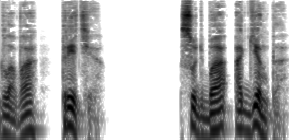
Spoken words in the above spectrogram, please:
Глава третья. Судьба агента.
